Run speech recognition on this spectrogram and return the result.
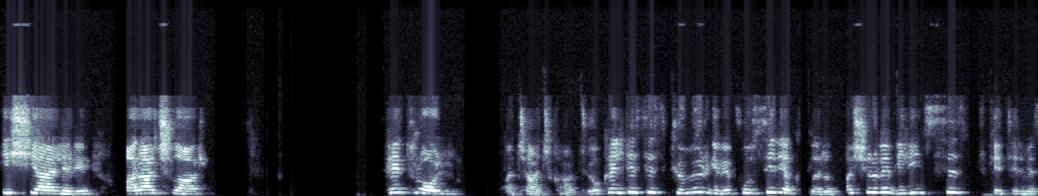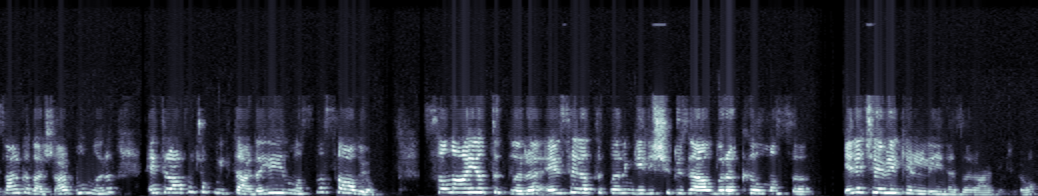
iş yerleri, araçlar, petrol açığa çıkartıyor. Kalitesiz kömür gibi fosil yakıtların aşırı ve bilinçsiz tüketilmesi arkadaşlar bunların etrafa çok miktarda yayılmasını sağlıyor. Sanayi atıkları, evsel atıkların gelişi güzel bırakılması gene çevre kirliliğine zarar veriyor.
